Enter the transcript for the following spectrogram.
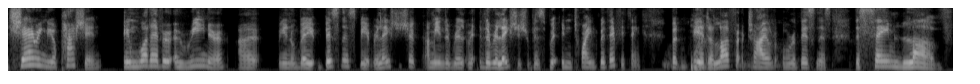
sharing your passion in whatever arena, uh, you know, be it business, be it relationship. I mean, the re- the relationship is entwined with everything, but be Yeah. it a love for a child or a business, the same love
